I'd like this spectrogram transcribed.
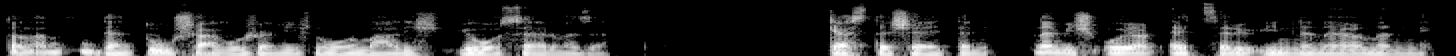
Talán minden túlságosan is normális, jól szervezett. Kezdte sejteni, nem is olyan egyszerű innen elmenni.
